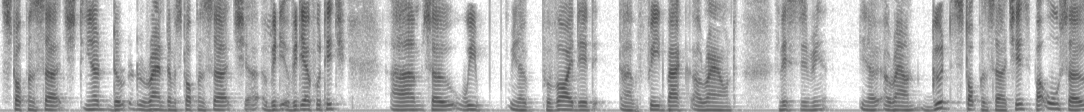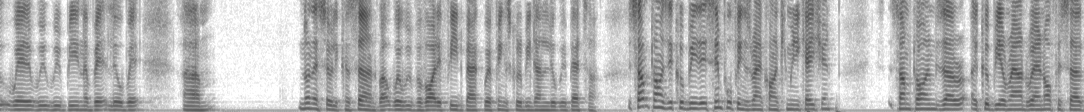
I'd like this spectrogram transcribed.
stop and search, you know, the, the random stop and search uh, video video footage. Um, so we, you know, provided uh, feedback around, and this has been you know around good stop and searches, but also where we, we've been a bit, little bit, um, not necessarily concerned, but where we provided feedback where things could have been done a little bit better. Sometimes it could be the simple things around kind of communication. Sometimes uh, it could be around where an officer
